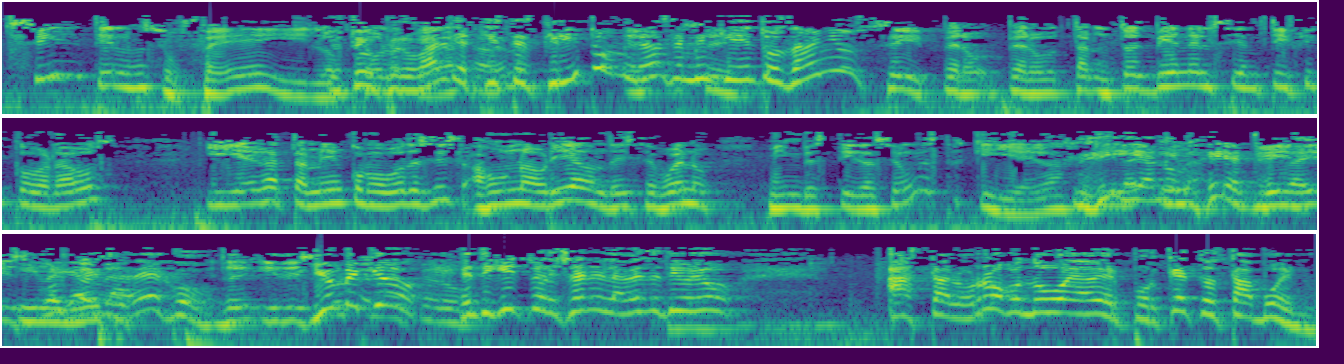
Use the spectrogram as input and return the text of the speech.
sí tienen su fe y lo Estoy, Pero vale, aquí está escrito, mira, hace sí. 1500 años. Sí, pero, pero entonces viene el científico, ¿verdad? Vos? Y llega también, como vos decís, a una orilla donde dice, bueno, mi investigación hasta aquí llega. Sí, y, la, no, y, la, la, la, la dejo. Yo me quedo pero... en Digito de Channel, a veces digo yo, hasta los rojos no voy a ver, porque esto está bueno.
